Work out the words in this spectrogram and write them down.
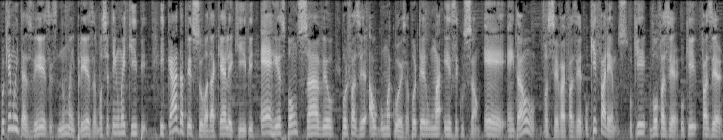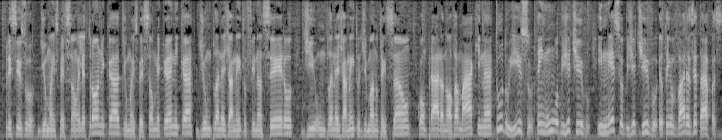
porque muitas vezes, numa empresa, você tem uma equipe e cada pessoa daquela equipe é responsável por fazer alguma coisa, por ter uma execução. E então você vai fazer o que faremos? O que vou fazer? O que fazer? Preciso de uma inspeção eletrônica, de uma inspeção mecânica, de um planejamento financeiro, de um planejamento de manutenção, comprar a nova máquina. Tudo isso tem um objetivo. E nesse objetivo eu tenho várias etapas.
